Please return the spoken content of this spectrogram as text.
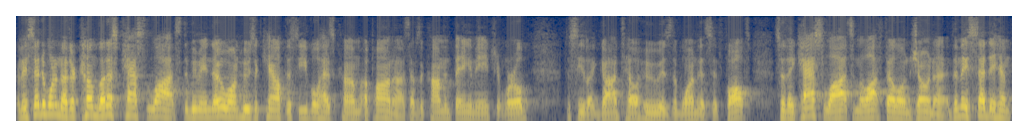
And they said to one another, Come, let us cast lots that we may know on whose account this evil has come upon us. That was a common thing in the ancient world to see like God tell who is the one that's at fault. So they cast lots, and the lot fell on Jonah. And then they said to him,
